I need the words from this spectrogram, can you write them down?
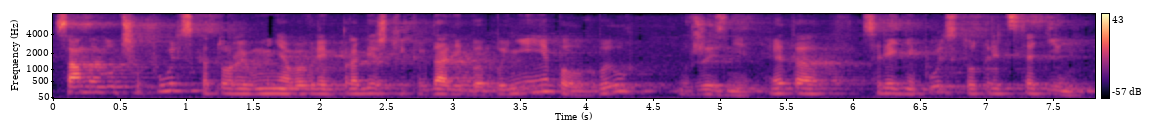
Самый лучший пульс, который у меня во время пробежки когда-либо бы не был, был в жизни, это средний пульс 131.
